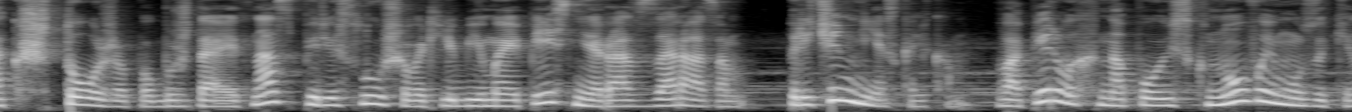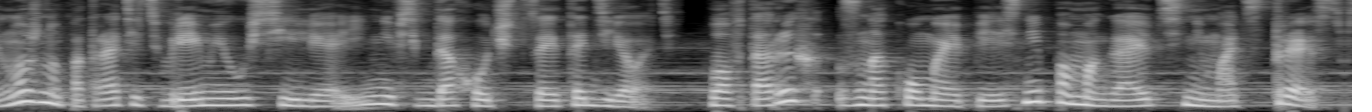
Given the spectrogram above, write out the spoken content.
Так что же побуждает нас переслушивать любимые песни раз за разом? Причин несколько. Во-первых, на поиск новой музыки нужно потратить время и усилия, и не всегда хочется это делать. Во-вторых, знакомые песни помогают снимать стресс.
